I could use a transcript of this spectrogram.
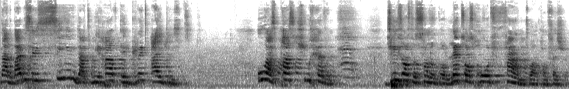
Now the Bible says, seeing that we have a great high priest who has passed through heaven, Jesus the Son of God, let us hold firm to our confessions.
